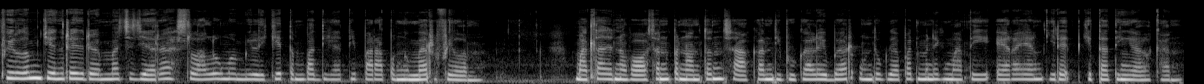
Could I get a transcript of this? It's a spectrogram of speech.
Film genre drama sejarah selalu memiliki tempat di hati para penggemar film. Mata dan wawasan penonton seakan dibuka lebar untuk dapat menikmati era yang tidak kita tinggalkan,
